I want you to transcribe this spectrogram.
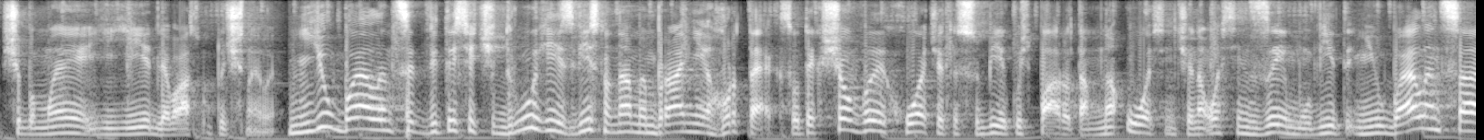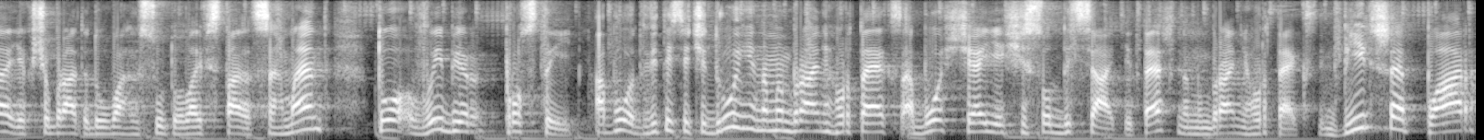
щоб ми її для вас уточнили. New Balance 2002, звісно, на мембрані Gore-Tex. От якщо ви хочете собі якусь пару там на осінь чи на осінь зиму від New Balance, якщо брати до уваги суто лайфстайл сегмент, то вибір простий. Або 2002 на мембрані Gore-Tex, або ще є 610 теж на мембрані Gore-Tex. Більше пар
